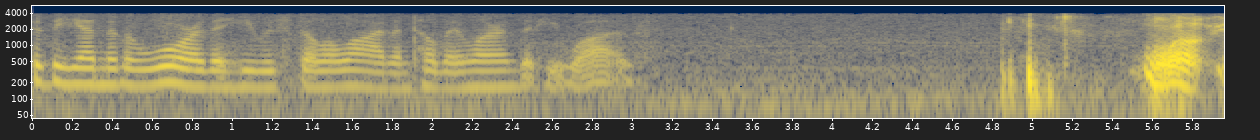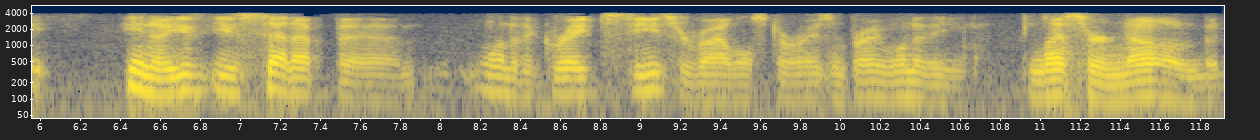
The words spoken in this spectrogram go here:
to the end of the war that he was still alive until they learned that he was. Well, you know, you you set up uh, one of the great sea survival stories, and probably one of the lesser known, but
